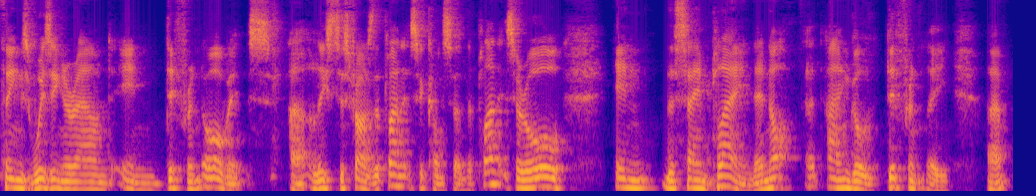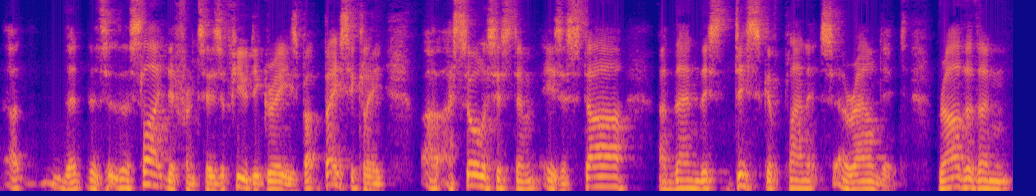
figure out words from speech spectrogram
things whizzing around in different orbits, uh, at least as far as the planets are concerned. The planets are all in the same plane. They're not angled differently. Uh, uh, there's, there's slight differences, a few degrees, but basically, uh, a solar system is a star and then this disk of planets around it, rather than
